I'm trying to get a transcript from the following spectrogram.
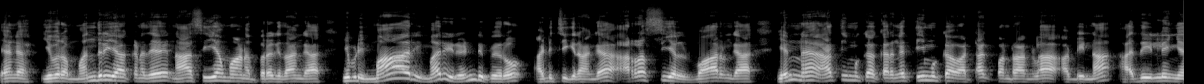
ஏங்க இவரை மந்திரி ஆக்கினதே நான் சிஎம் ஆன பிறகு தாங்க இப்படி மாறி மாறி ரெண்டு பேரும் அடிச்சுக்கிறாங்க. அரசியல் வாருங்க. என்ன அதிமுக காரங்க திமுக அட்டாக் பண்ணுறாங்களா அப்படின்னா அது இல்லைங்க.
